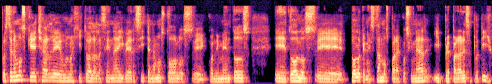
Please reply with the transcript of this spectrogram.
pues tenemos que echarle un ojito a la alacena y ver si tenemos todos los eh, condimentos, eh, todos los, eh, todo lo que necesitamos para cocinar y preparar ese platillo.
